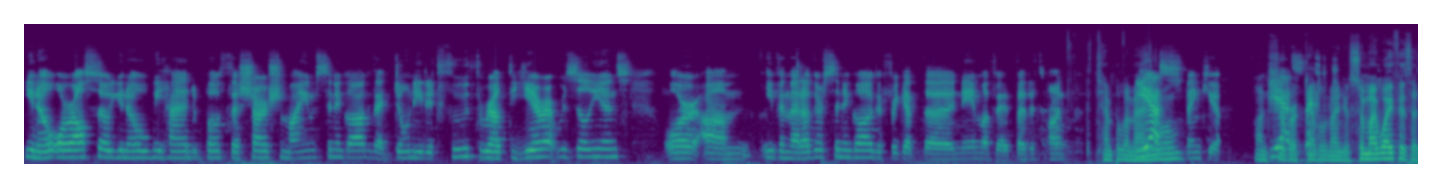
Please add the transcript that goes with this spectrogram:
you know or also you know we had both the shar shemayim synagogue that donated food throughout the year at resilience or um, even that other synagogue i forget the name of it but it's on The Temple Emanu-El yes thank you on Sherbrooke Temple Emanu-El. So my wife is a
